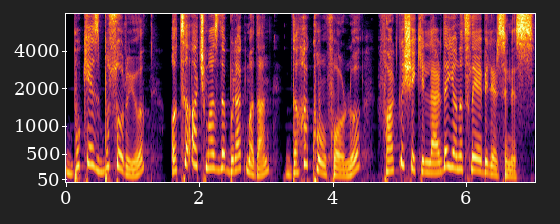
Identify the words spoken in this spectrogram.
bu kez bu soruyu atı açmazda bırakmadan daha konforlu, farklı şekillerde yanıtlayabilirsiniz.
